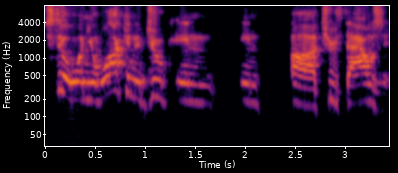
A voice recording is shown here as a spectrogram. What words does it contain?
Still when you walk into duke in in uh, 2000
